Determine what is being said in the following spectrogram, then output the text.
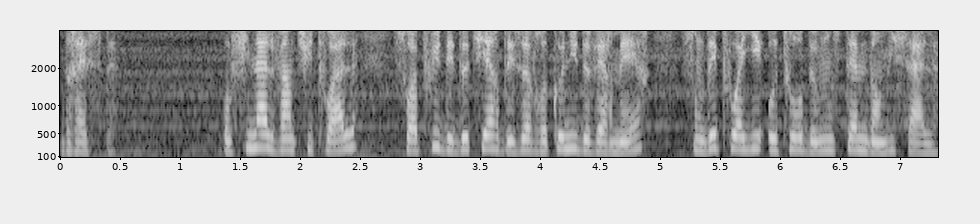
Dresde. Au final 28 toiles, soit plus des deux tiers des œuvres connues de Vermeer, sont déployées autour de 11 thèmes dans 8 salles.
